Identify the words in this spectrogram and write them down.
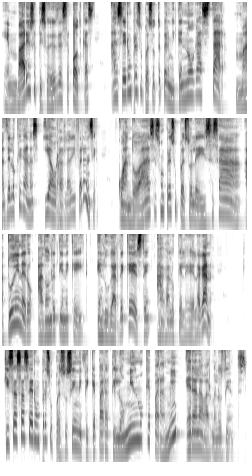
en varios episodios de este podcast, hacer un presupuesto te permite no gastar más de lo que ganas y ahorrar la diferencia. Cuando haces un presupuesto le dices a, a tu dinero a dónde tiene que ir, en lugar de que éste haga lo que le dé la gana. Quizás hacer un presupuesto signifique para ti lo mismo que para mí era lavarme los dientes.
